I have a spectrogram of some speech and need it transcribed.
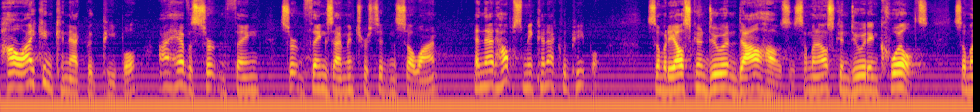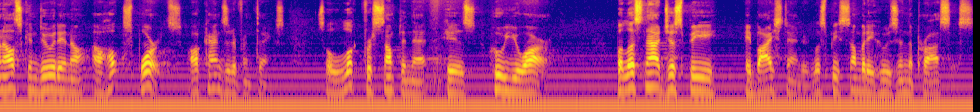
how I can connect with people. I have a certain thing, certain things I'm interested in, so on, and that helps me connect with people. Somebody else can do it in doll houses. Someone else can do it in quilts. Someone else can do it in a, a sports, all kinds of different things. So look for something that is who you are. But let's not just be a bystander. Let's be somebody who's in the process.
